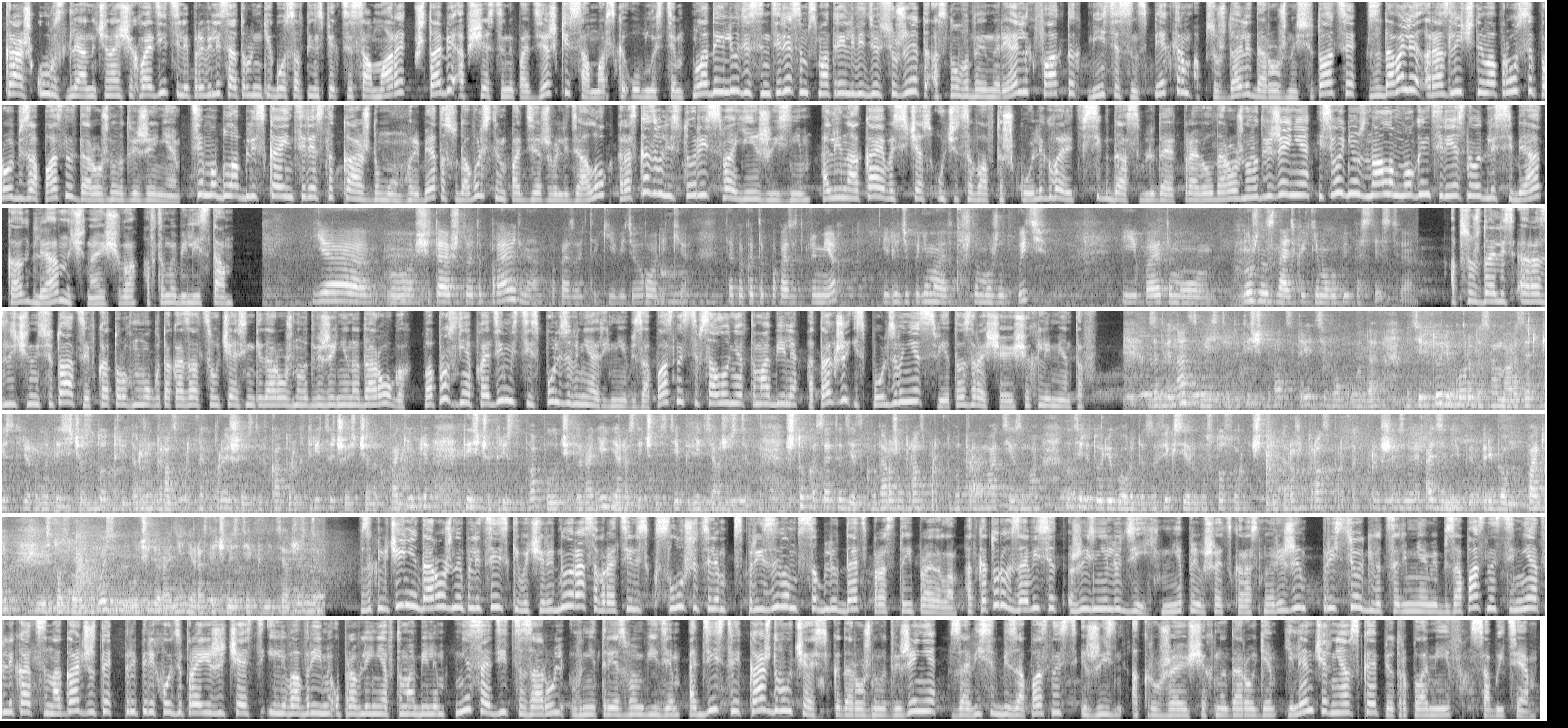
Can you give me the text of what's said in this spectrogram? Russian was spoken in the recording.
Краш-курс для начинающих водителей провели сотрудники госавтоинспекции Самары в штабе общественной поддержки Самарской области. Молодые люди с интересом смотрели видеосюжеты, основанные на реальных фактах, вместе с инспектором обсуждали дорожные ситуации, задавали различные вопросы про безопасность дорожного движения. Тема была близка и интересна каждому. Ребята с удовольствием поддерживали диалог, рассказывали истории своей жизни. Алина Акаева сейчас учится в автошколе, говорит, всегда соблюдает правила дорожного движения и сегодня узнала много интересного интересного для себя, как для начинающего автомобилиста. Я э, считаю, что это правильно показывать такие видеоролики, так как это показывает пример, и люди понимают, что может быть, и поэтому нужно знать, какие могут быть последствия. Обсуждались различные ситуации, в которых могут оказаться участники дорожного движения на дорогах. Вопрос необходимости использования ремней безопасности в салоне автомобиля, а также использования световозвращающих элементов. За 12 месяцев 2023 года на территории города Самара зарегистрировано 1103 дорожно-транспортных происшествий, в которых 36 человек погибли, 1302 получили ранения различной степени тяжести. Что касается детского дорожно-транспортного травматизма, на территории города зафиксировано 144 дорожно-транспортных происшествия, один ребенок погиб и 148 получили ранения различной степени тяжести. В заключении дорожные полицейские в очередной раз обратились к слушателям с призывом соблюдать простые правила, от которых зависит жизни людей, не превышать скоростной режим, пристегиваться ремнями безопасности, не отвлекаться на гаджеты при переходе проезжей части или во время управления автомобилем, не садиться за руль в нетрезвом виде. От действий каждого участника дорожного движения зависит безопасность и жизнь окружающих на дороге. Елена Чернявская, Петр Пламеев. События.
